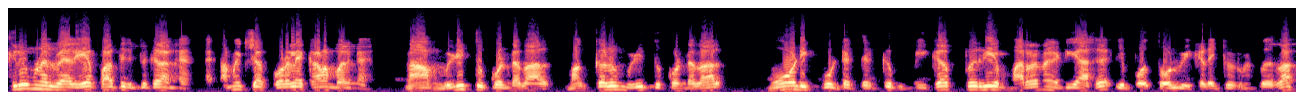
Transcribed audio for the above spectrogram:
கிரிமினல் வேலையை பார்த்துக்கிட்டு இருக்கிறாங்க. அமித்ஷா குரலே காண பாருங்க. நாம் விழித்து கொண்டதால் மக்களும் விழித்து கொண்டதால் மோடி கூட்டத்திற்கு மிகப்பெரிய மரண அடியாக இப்போ தோல்வி கிடைக்கும் என்பதுதான்.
